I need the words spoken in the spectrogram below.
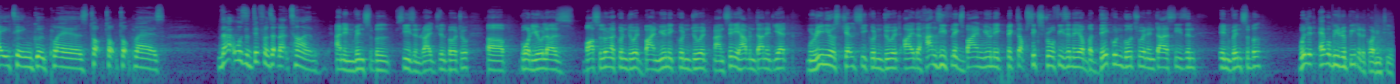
18 good players top top top players that was the difference at that time An invincible season, right, Gilberto? Uh, Guardiola's Barcelona couldn't do it. Bayern Munich couldn't do it. Man City haven't done it yet. Mourinho's Chelsea couldn't do it either. Hansi Flick's Bayern Munich picked up six trophies in a year, but they couldn't go through an entire season invincible. Will it ever be repeated, according to you?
